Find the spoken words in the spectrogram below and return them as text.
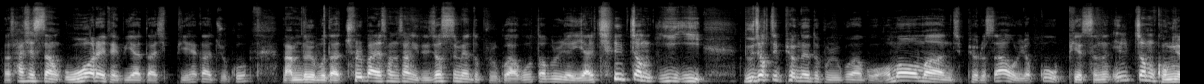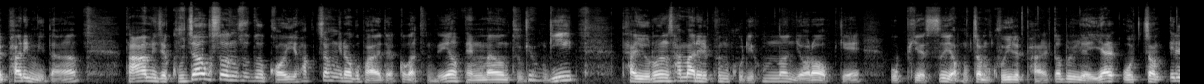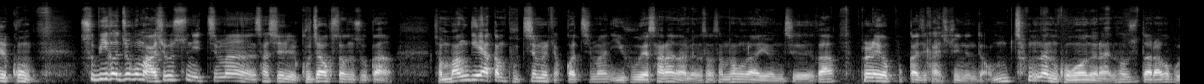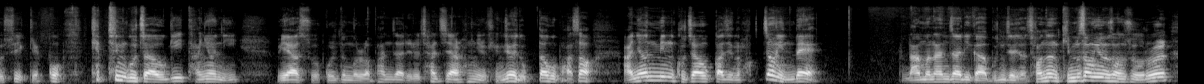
사실상 5월에 데뷔하다시피 해가지고 남들보다 출발 선상이 늦었음에도 불구하고 WAR 7.22 누적 지표에도 불구하고 어마어마한 지표를 쌓아 올렸고 OPS는 1.018입니다. 다음 이제 구자욱 선수도 거의 확정이라고 봐야 될 것 같은데요. 142경기 타율은 3할 1푼 9리 홈런 19개 OPS 0.918 WAR 5.10 수비가 조금 아쉬울 수는 있지만 사실 구자욱 선수가 전반기에 약간 부침을 겪었지만 이후에 살아나면서 삼성 라이온즈가 플레이오프까지 갈 수 있는데 엄청난 공헌을 한 선수다라고 볼 수 있겠고 캡틴 구자욱이 당연히 외야수 골든글럽 한 자리를 차지할 확률이 굉장히 높다고 봐서 안현민 구자욱까지는 확정인데 남은 한 자리가 문제죠. 저는 김성윤 선수를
